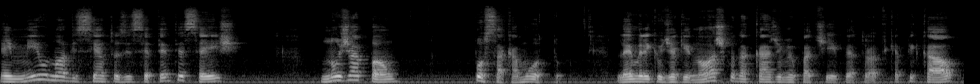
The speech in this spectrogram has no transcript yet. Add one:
em 1976 no Japão por Sakamoto. Lembrem que o diagnóstico da cardiomiopatia hipertrófica apical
